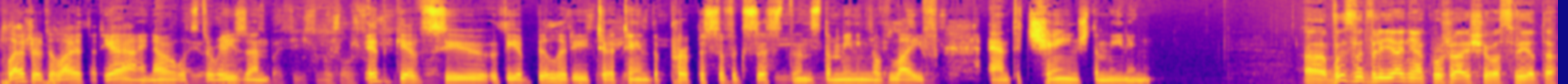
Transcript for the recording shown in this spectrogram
pleasure, delight, that, yeah, I know what's the reason. It gives you the ability to attain the purpose of existence, the meaning of life, and to change the meaning. Вызвать влияние окружающего света.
